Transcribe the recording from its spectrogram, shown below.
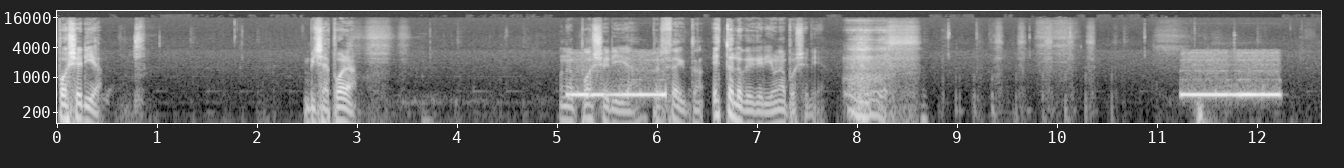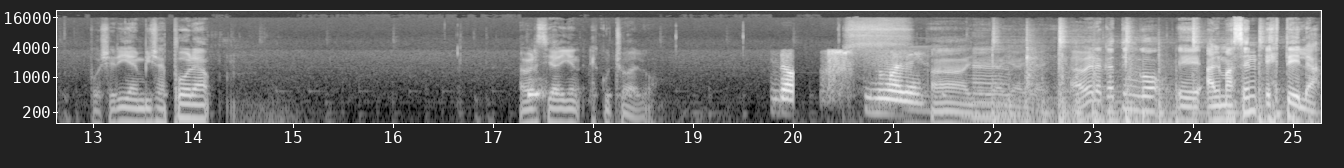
Pollería. Villa Espora. Una pollería. Perfecto. Esto es lo que quería, una pollería. Pollería en Villa Espora. A ver si alguien escuchó algo. Dos, nueve. Ay, ay, ay, ay. A ver, acá tengo eh, Almacén Estela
